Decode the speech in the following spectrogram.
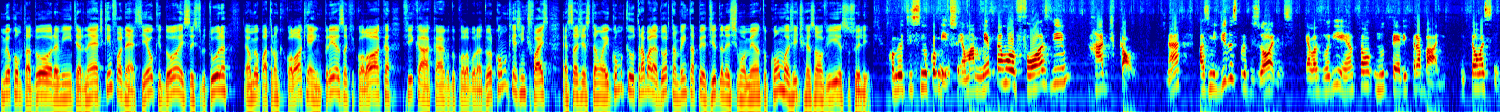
o meu computador, a minha internet, quem fornece? Eu que dou essa estrutura? É o meu patrão que coloca? É a empresa que coloca? Fica a cargo do colaborador? Como que a gente faz essa gestão aí? Como que o trabalhador trabalhador também está perdido neste momento. Como a gente resolve isso, Sueli? Como eu disse no começo, é uma metamorfose radical. Né? As medidas provisórias, elas orientam no teletrabalho. Então, assim,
